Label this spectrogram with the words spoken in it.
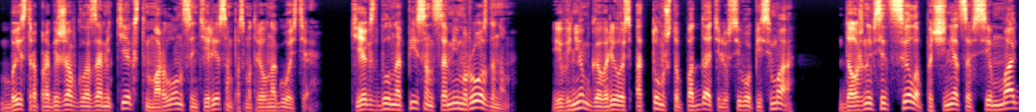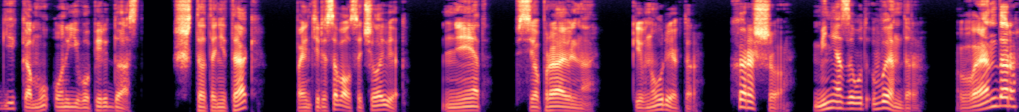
Быстро пробежав глазами текст, Марлон с интересом посмотрел на гостя. Текст был написан самим Розданом, и в нем говорилось о том, что подателю всего письма должны всецело подчиняться все маги, кому он его передаст. «Что-то не так?» — поинтересовался человек. «Нет, все правильно», — кивнул ректор. «Хорошо. Меня зовут Вендер». «Вендер?»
